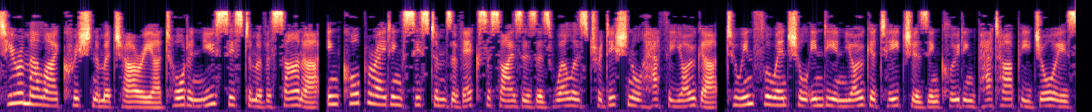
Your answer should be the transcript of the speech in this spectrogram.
Tirumalai Krishnamacharya taught a new system of asana, incorporating systems of exercises as well as traditional hatha yoga, to influential Indian yoga teachers including Pattabhi Jois,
